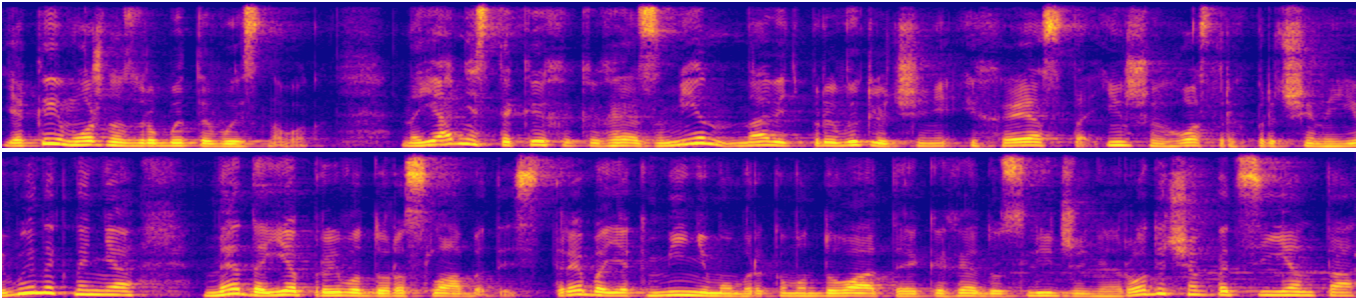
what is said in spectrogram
Який можна зробити висновок? Наявність таких ЕКГ змін навіть при виключенні ІХС та інших гострих причин її виникнення не дає приводу розслабитись. Треба як мінімум рекомендувати ЕКГ дослідження родичам пацієнта,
